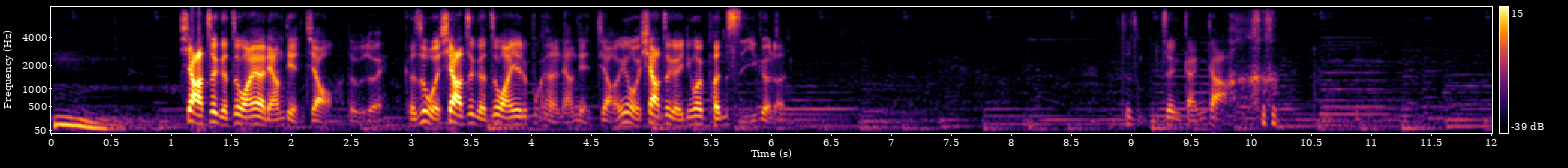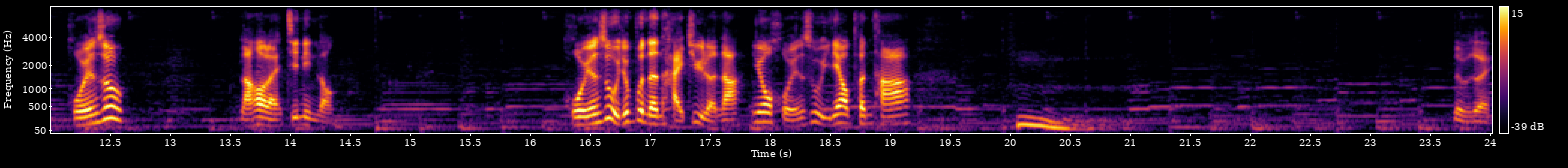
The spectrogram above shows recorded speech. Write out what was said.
嗯，下这个这玩意儿两点叫，对不对？可是我下这个这玩意儿就不可能两点叫，因为我下这个一定会喷死一个人，这怎么真尴尬？火元素，然后来，精灵龙。火元素我就不能海巨人啦，因为我火元素一定要喷他，嗯，对不对？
